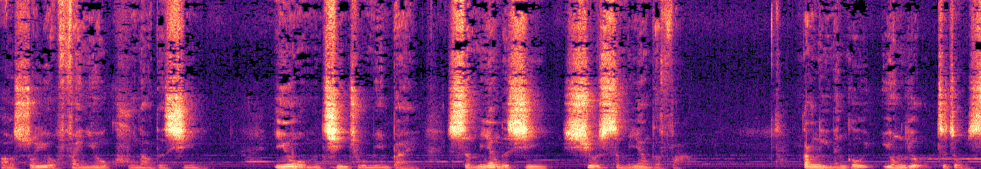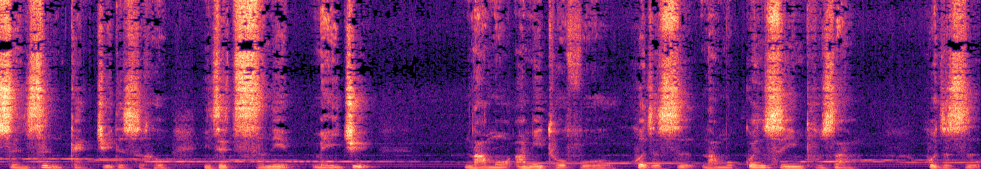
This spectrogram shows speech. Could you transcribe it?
啊，所有烦忧苦恼的心，因为我们清楚明白什么样的心修什么样的法。当你能够拥有这种神圣感觉的时候，你在持念每一句“南无阿弥陀佛”或者是“南无观世音菩萨”或者是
